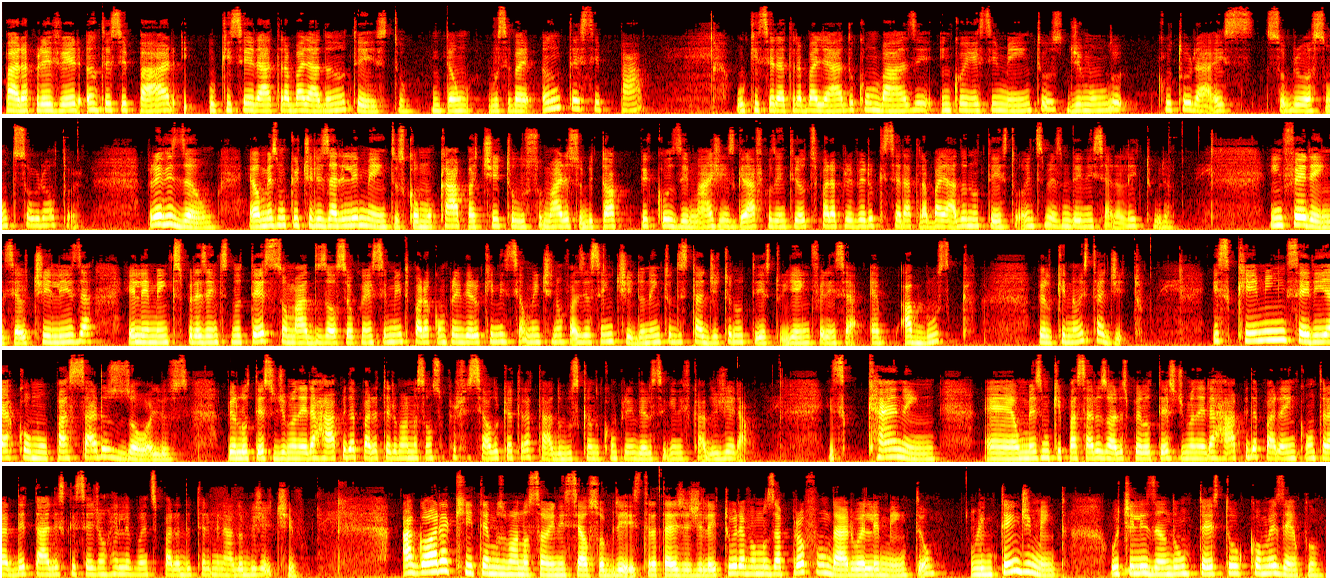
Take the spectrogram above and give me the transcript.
para prever, antecipar o que será trabalhado no texto. Então, você vai antecipar o que será trabalhado com base em conhecimentos de mundo culturais sobre o assunto e sobre o autor. Previsão é o mesmo que utilizar elementos como capa, título, sumário, subtópicos, imagens, gráficos, entre outros, para prever o que será trabalhado no texto antes mesmo de iniciar a leitura. Inferência: utiliza elementos presentes no texto somados ao seu conhecimento para compreender o que inicialmente não fazia sentido. Nem tudo está dito no texto e a inferência é a busca pelo que não está dito. Skimming seria como passar os olhos pelo texto de maneira rápida para ter uma noção superficial do que é tratado, buscando compreender o significado geral. Scanning é o mesmo que passar os olhos pelo texto de maneira rápida para encontrar detalhes que sejam relevantes para determinado objetivo. Agora que temos uma noção inicial sobre estratégias de leitura, vamos aprofundar o elemento, o entendimento, utilizando um texto como exemplo.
